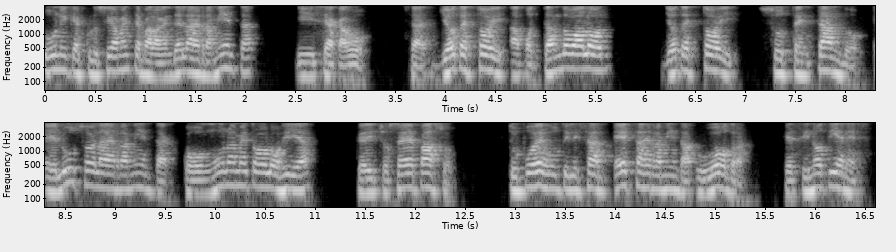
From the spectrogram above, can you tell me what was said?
único exclusivamente para vender las herramientas y se acabó. O sea, yo te estoy aportando valor, yo te estoy sustentando el uso de las herramientas con una metodología que dicho sea de paso, tú puedes utilizar estas herramientas u otras que si no tienes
